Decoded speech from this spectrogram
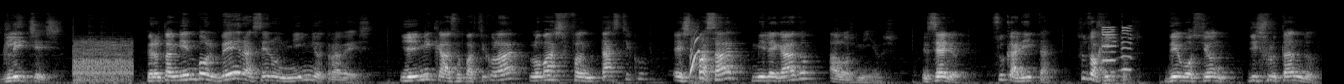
glitches, pero también volver a ser un niño otra vez. Y en mi caso particular, lo más fantástico es pasar mi legado a los míos. En serio, su carita, sus ojitos, de emoción, disfrutando,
